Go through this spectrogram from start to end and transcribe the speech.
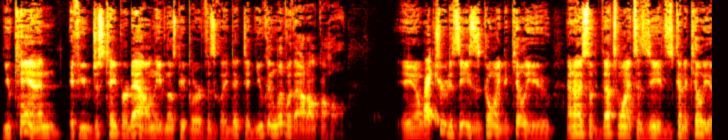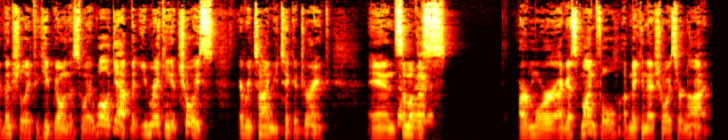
you can, if you just taper down, even those people who are physically addicted, you can live without alcohol. You know, Right. what true disease is going to kill you. And I said, that's why it's a disease. It's going to kill you eventually if you keep going this way. Well, yeah, but you're making a choice every time you take a drink. And some of us are more, I guess, mindful of making that choice or not.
